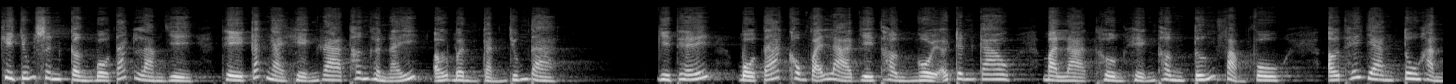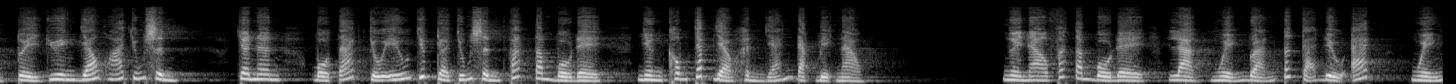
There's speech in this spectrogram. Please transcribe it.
Khi chúng sinh cần Bồ Tát làm gì thì các ngài hiện ra thân hình ấy ở bên cạnh chúng ta. Vì thế, Bồ Tát không phải là vị thần ngồi ở trên cao mà là thường hiện thân tướng phàm phu, ở thế gian tu hành tùy duyên giáo hóa chúng sinh. Cho nên, Bồ Tát chủ yếu giúp cho chúng sinh phát tâm Bồ đề, nhưng không chấp vào hình dáng đặc biệt nào. Người nào phát tâm Bồ đề là nguyện đoạn tất cả điều ác, nguyện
